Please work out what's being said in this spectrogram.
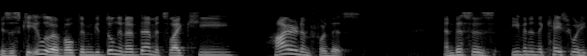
Is this keilu evoltim gedungen of them? It's like he hired him for this. And this is even in the case where, he,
